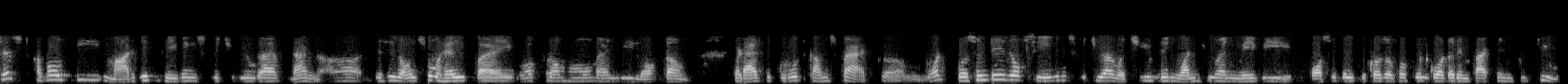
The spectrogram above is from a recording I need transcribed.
just about the margin savings which you have done. Uh, this is also helped by work from home and the lockdown. But as the growth comes back, uh, what percentage of savings which you have achieved in 1Q and may be possible because of a full quarter impact in 2Q,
